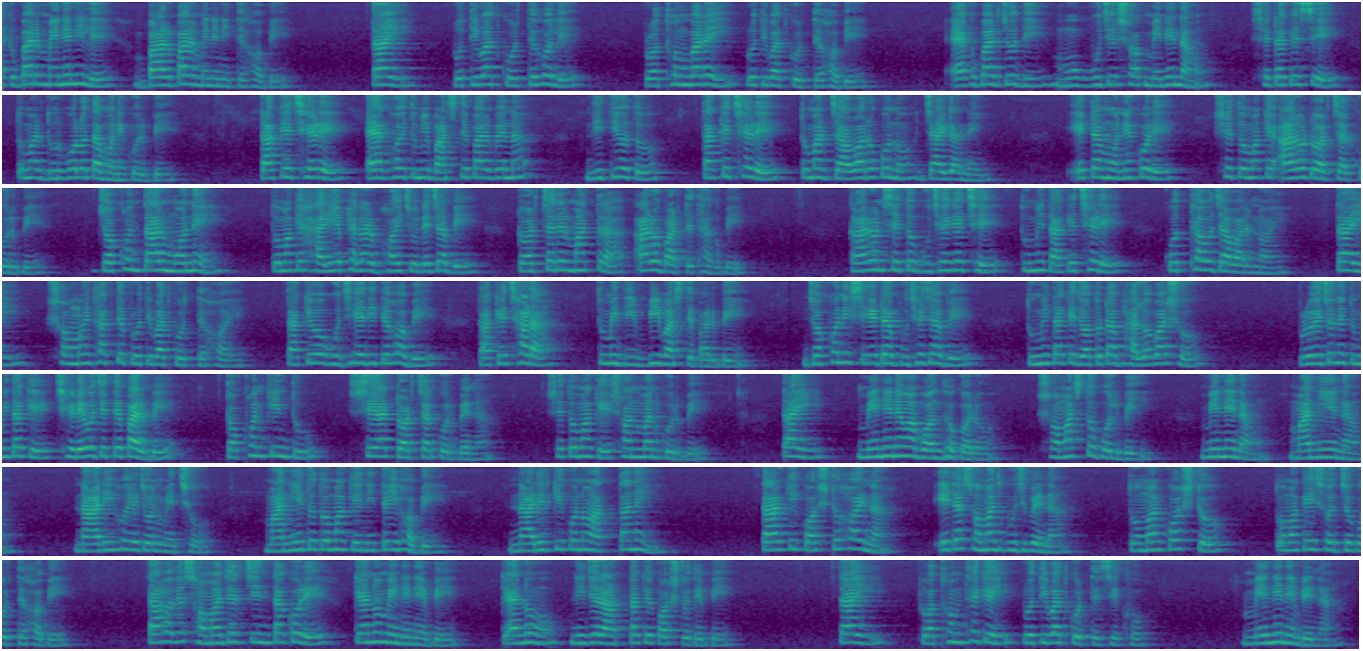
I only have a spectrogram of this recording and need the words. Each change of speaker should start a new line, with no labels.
একবার মেনে নিলে বারবার মেনে নিতে হবে। তাই প্রতিবাদ করতে হলে প্রথমবারেই প্রতিবাদ করতে হবে। একবার যদি মুখ বুজে সব মেনে নাও, সেটাকে সে তোমার দুর্বলতা মনে করবে। তাকে ছেড়ে এক হয় তুমি বাঁচতে পারবে না। দ্বিতীয়ত, তাকে ছেড়ে তোমার যাওয়ারও কোনো জায়গা নেই। এটা মনে করে সে তোমাকে আরও টর্চার করবে। যখন তার মনে তোমাকে হারিয়ে ফেলার ভয় চলে যাবে, টর্চারের মাত্রা আরও বাড়তে থাকবে। কারণ সে তো বুঝে গেছে তুমি তাকে ছেড়ে কোথাও যাওয়ার নয়। তাই সময় থাকতে প্রতিবাদ করতে হয়। তাকেও বুঝিয়ে দিতে হবে, তাকে ছাড়া তুমি দিব্যি বাঁচতে পারবে। যখনই সে এটা বুঝে যাবে, তুমি তাকে যতটা ভালোবাসো, প্রয়োজনে তুমি তাকে ছেড়েও যেতে পারবে, তখন কিন্তু সে আর টর্চার করবে না। সে তোমাকে সম্মান করবে। তাই মেনে নেওয়া বন্ধ করো। সমাজ তো বলবেই, মেনে নাও, মানিয়ে নাও। নারী হয়ে জন্মেছ, মানিয়ে তো তোমাকে নিতেই হবে। নারীর কি কোনো আত্মা নেই? তার কি কষ্ট হয় না? এটা সমাজ বুঝবে না। তোমার কষ্ট তোমাকেই সহ্য করতে হবে। তাহলে সমাজের চিন্তা করে কেন মেনে নেবে? কেন নিজের আত্মাকে কষ্ট দেবে? তাই প্রথম থেকেই প্রতিবাদ করতে শেখো। মেনে নেবে না।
